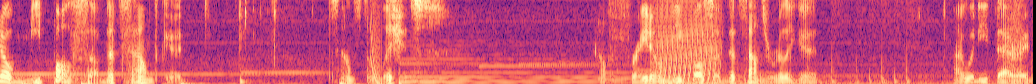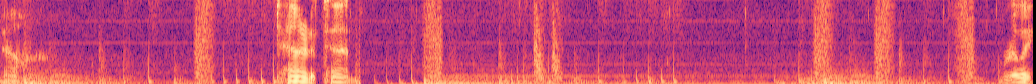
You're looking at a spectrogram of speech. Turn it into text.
Alfredo meatball sub. That sounds good. Sounds delicious. Alfredo meatball sub. That sounds really good. I would eat that right now. 10 out of 10. Really?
